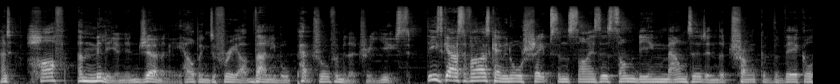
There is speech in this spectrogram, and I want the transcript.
and half a million in Germany, helping to free up valuable petrol for military use. These gasifiers came in all shapes and sizes, some being mounted in the trunk of the vehicle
